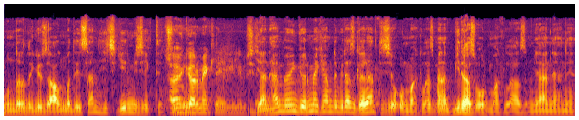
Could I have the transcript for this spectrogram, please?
bunları da göze almadıysan hiç girmeyecektin. Çünkü Öngörmekle ilgili bir şey. yani hem öngörmek hem de biraz garantici olmak lazım. Yani biraz olmak lazım. Yani hani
